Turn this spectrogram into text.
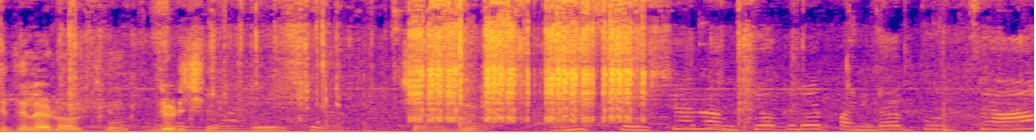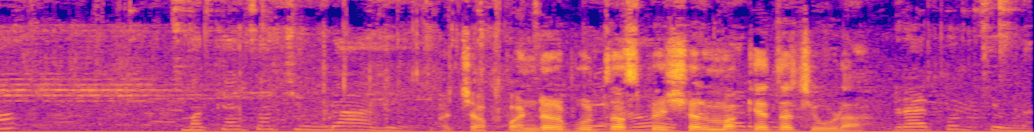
कितीला डॉल्फिन? दीडशे? दीडशे रुपये. चला, दीड. आणि स्पेशल आमच्याकडे पंढरपूरचा मक्याचा चिवडा आहे. अच्छा पंढरपूरचा स्पेशल मक्याचा चिवडा. ड्रायफ्रूट चिवडा.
